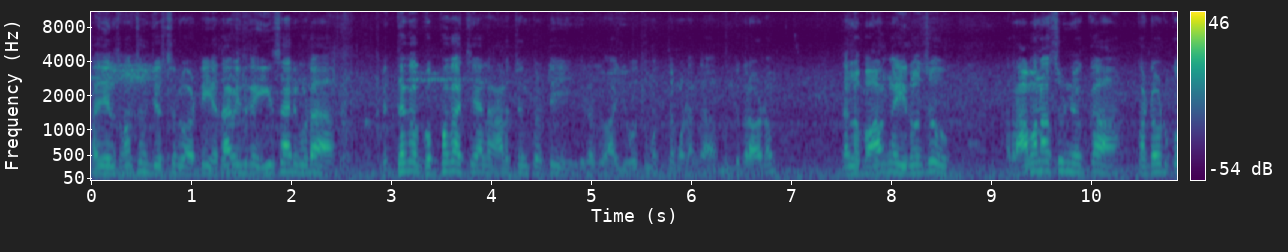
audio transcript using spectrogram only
పదిహేను సంవత్సరాలు చేస్తారు కాబట్టి యథావిధిగా ఈసారి కూడా పెద్దగా గొప్పగా చేయాలనే ఆలోచనతో ఈరోజు ఆ యువత మొత్తం కూడా ముందుకు రావడం. దానిలో భాగంగా ఈరోజు రావణాసుని యొక్క కటౌట్కు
